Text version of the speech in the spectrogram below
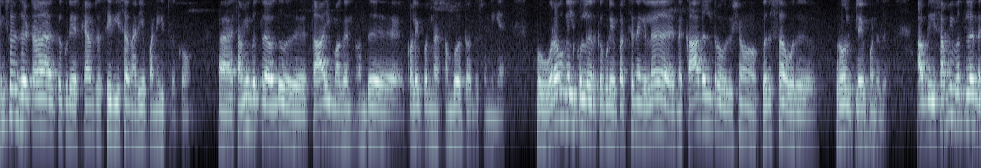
இன்சூரன்ஸ் ரிலேட்டடாக இருக்கக்கூடிய ஸ்கேம்ஸை சீரியஸாக நிறைய பண்ணிக்கிட்டு இருக்கோம். சமீபத்தில் வந்து ஒரு தாய் மகன் வந்து கொலை பண்ண சம்பவத்தை வந்து சொன்னீங்க. இப்போ உறவுகளுக்குள்ள இருக்கக்கூடிய பிரச்சனைகளை இந்த காதல்ன்ற ஒரு விஷயம் பெருசாக ஒரு ரோல் ப்ளே பண்ணுது. அப்படி சமீபத்தில் இந்த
